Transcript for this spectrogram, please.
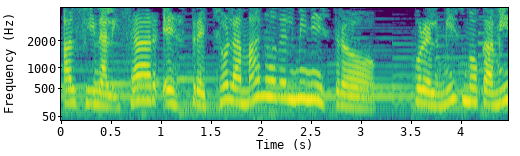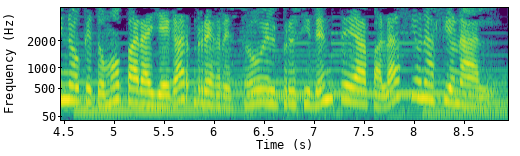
Al finalizar, estrechó la mano del ministro. Por el mismo camino que tomó para llegar, regresó el presidente a Palacio Nacional.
